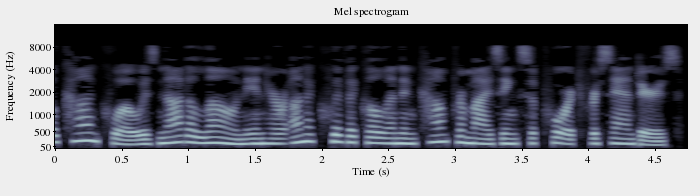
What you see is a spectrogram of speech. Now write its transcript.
Okonkwo is not alone in her unequivocal and uncompromising support for Sanders.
